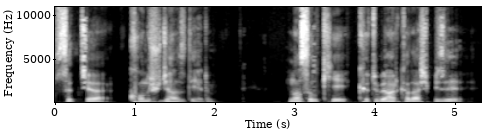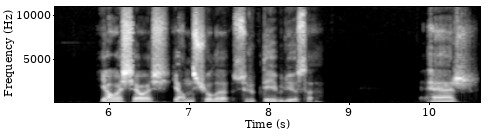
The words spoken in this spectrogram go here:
sıkça konuşacağız diyelim. Nasıl ki kötü bir arkadaş bizi yavaş yavaş yanlış yola sürükleyebiliyorsa, eğer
